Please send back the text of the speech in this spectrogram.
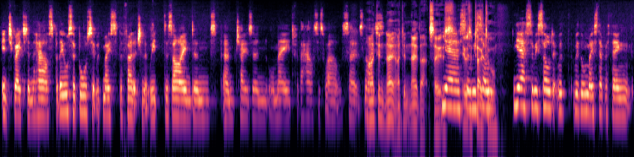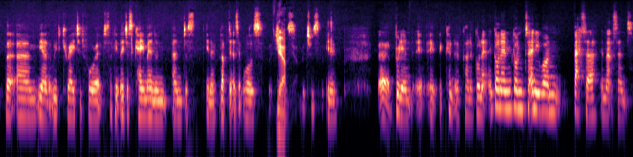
integrated in the house. But they also bought it with most of the furniture that we designed and um, chosen or made for the house as well. So it's nice. Oh, I didn't know. I didn't know that. So it was, yeah, so it was a total. Sold, yeah, so we sold it with, with almost everything that um, yeah that we'd created for it. So I think they just came in and, and just you know loved it as it was, which yeah. was which was you know uh, brilliant. It, it, couldn't have kind of gone gone in gone to anyone better in that sense.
